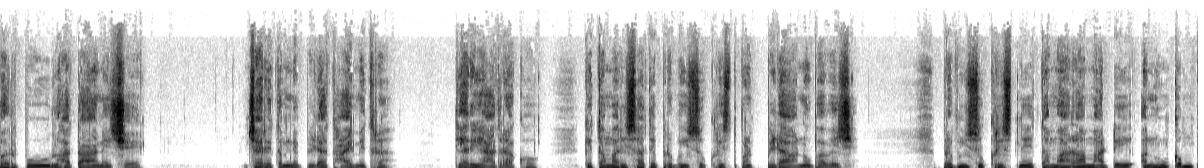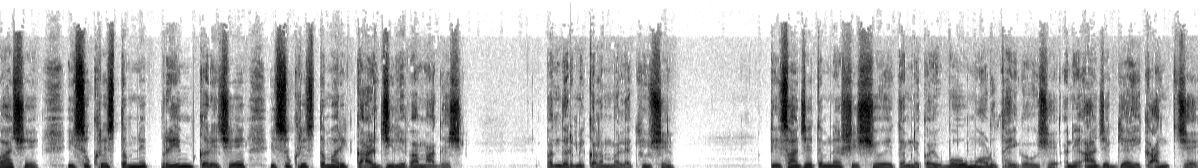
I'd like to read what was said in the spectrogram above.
ભરપૂર હતા અને છે. જ્યારે તમને પીડા થાય, મિત્ર, ત્યારે યાદ રાખો કે તમારી સાથે પ્રભુ ઈસુ ખ્રિસ્ત પણ પીડા અનુભવે છે. પ્રભુ ઈસુ ખ્રિસ્તને તમારા માટે અનુકંપા છે. ઈસુ ખ્રિસ્ત તમને પ્રેમ કરે છે. ઈસુ ખ્રિસ્ત તમારી કાળજી લેવા માગે છે. પંદરમી કલમમાં લખ્યું છે તે સાંજે તેમના શિષ્યોએ તેમને કહ્યું, બહુ મોડું થઈ ગયું છે અને આ જગ્યા એકાંત છે.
